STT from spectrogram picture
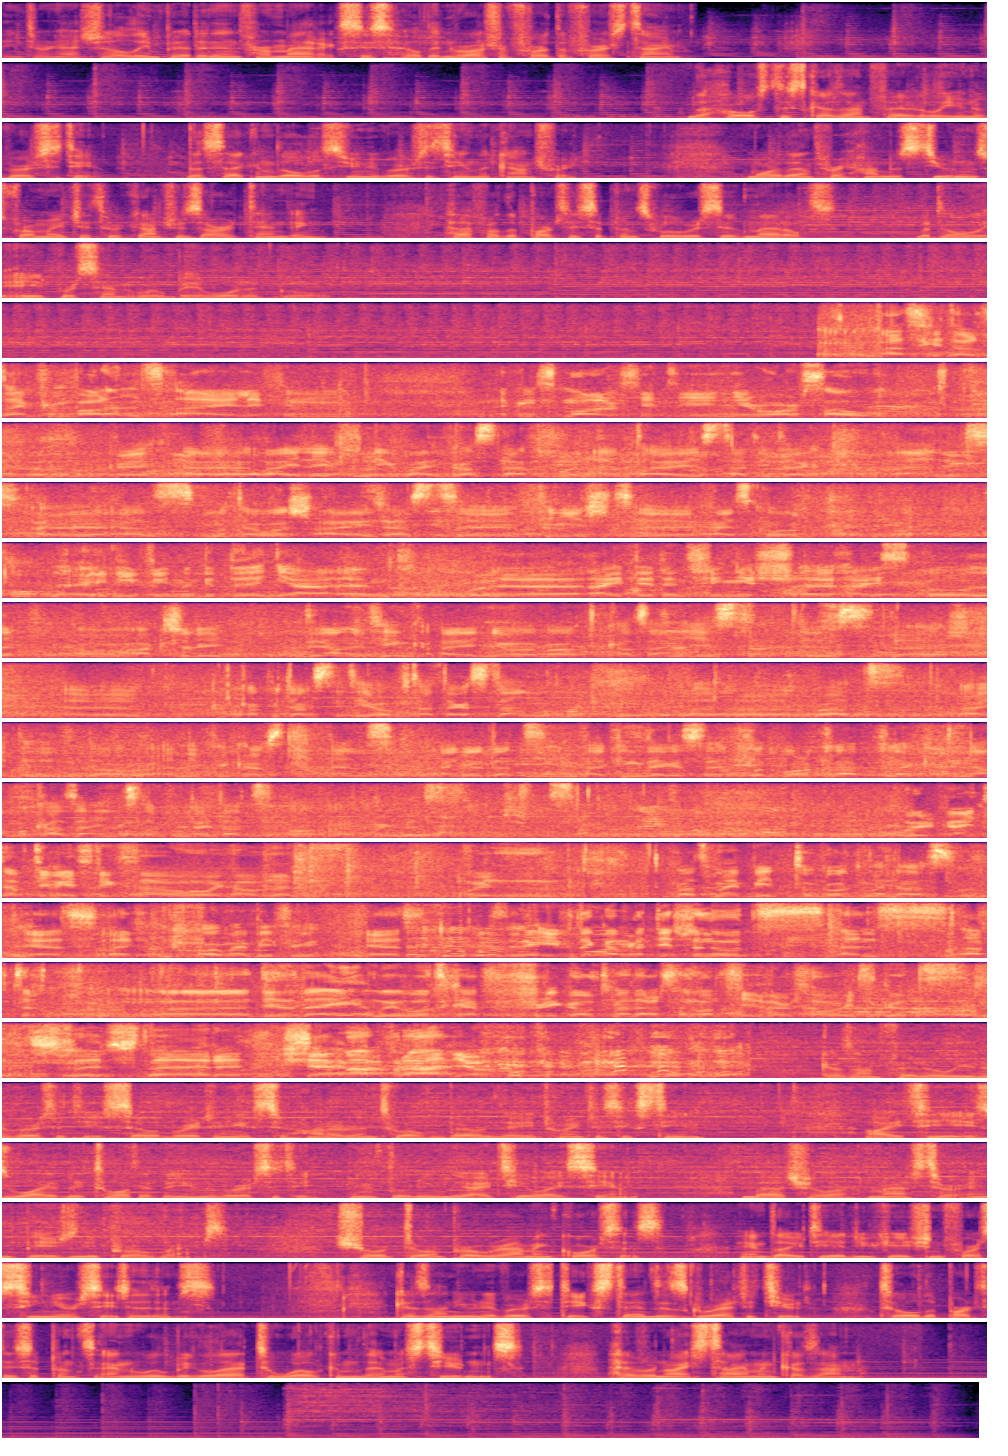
International Olympiad in Informatics is held in Russia for the first time. The host is Kazan Federal University, the second oldest university in the country. More than 300 students from 83 countries are attending. Half of the participants will receive medals, but only 8% will be awarded gold. As he told, I'm from Poland. I live in I think smaller city near Warsaw. Okay, uh, I live nearby Wrocław and I study there. And uh, as Mateusz, I just uh, finished uh, high school. I live in Gdynia and uh, I didn't finish uh, high school. Oh, actually, the only thing I knew about Kazan is that is the uh, capital city of Tatarstan, uh, but I didn't know anything else. And I knew that I think there is a football club like Dynamo Kazan, something like that, or like this. Something. We're kind of optimistic, so we hope that we'll. But maybe two gold medals would be, Yes, I, or maybe three. yes. if the competition would end after uh, this day, we would have three gold medals and one silver, so it's good. Trzy, cztery. Siema, Franio! Kazan Federal University is celebrating its 212th birthday in 2016. IT is widely taught at the university, including the IT Lyceum, bachelor, master and PhD programs, short-term programming courses, and IT education for senior citizens. Kazan University extends its gratitude to all the participants and will be glad to welcome them as students. Have a nice time in Kazan.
